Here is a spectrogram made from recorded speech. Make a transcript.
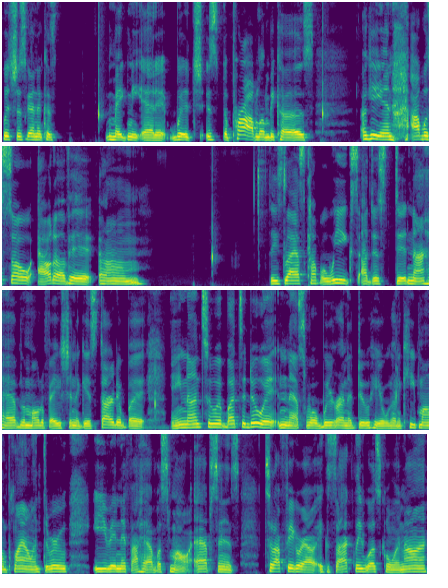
which is going to cuz make me edit, which is the problem because, again, I was so out of it. Um, these last couple weeks, I just did not have the motivation to get started, but ain't none to it but to do it. And that's what we're going to do here. We're going to keep on plowing through, even if I have a small absence, till I figure out exactly what's going on.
